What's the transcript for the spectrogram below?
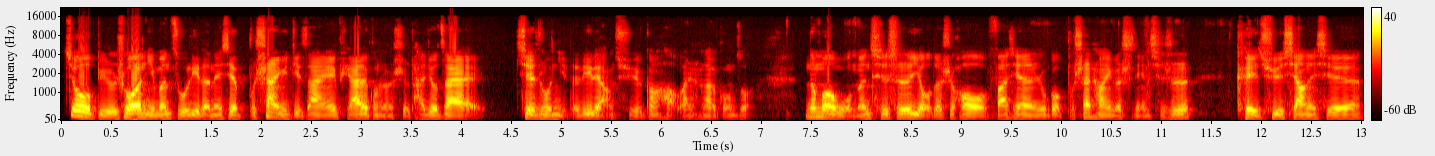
就比如说，你们组里的那些不善于 design API 的工程师，他就在。借助你的力量去更好完成他的工作。那么我们其实有的时候发现，如果不擅长一个事情，其实可以去向那些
